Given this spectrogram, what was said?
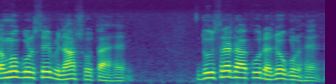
तमोगुण से विनाश होता है। दूसरा डाकू रजोगुण है।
